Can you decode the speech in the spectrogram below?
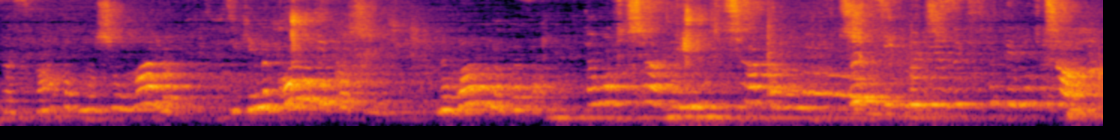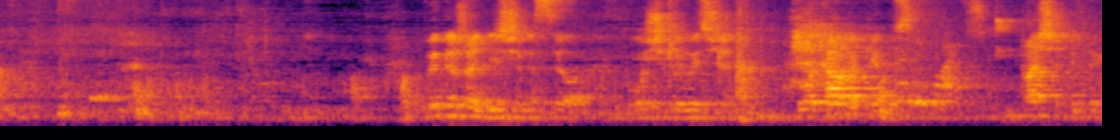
засватав нашу Галю. Тільки нікому не кажи. Не варто наказати. Та мовчати, мовчати. Що ці подізик святий мовчала? Видержать більше не сила. Тому що дивись ще. Кулака викинувся. Краще піти.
